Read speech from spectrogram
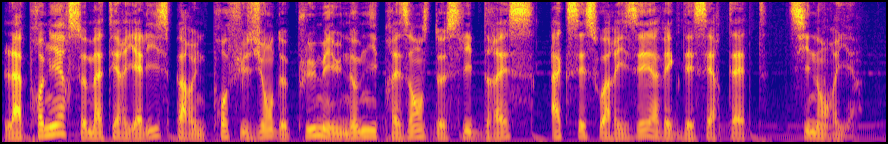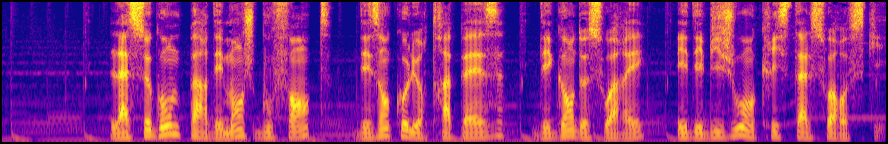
La première se matérialise par une profusion de plumes et une omniprésence de slip dress, accessoirisés avec des serre-têtes, sinon rien. La seconde par des manches bouffantes, des encolures trapèzes, des gants de soirée, et des bijoux en cristal Swarovski.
